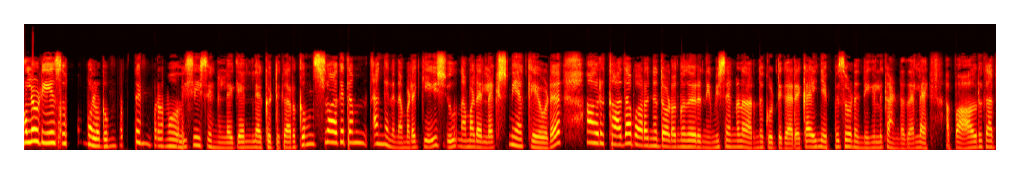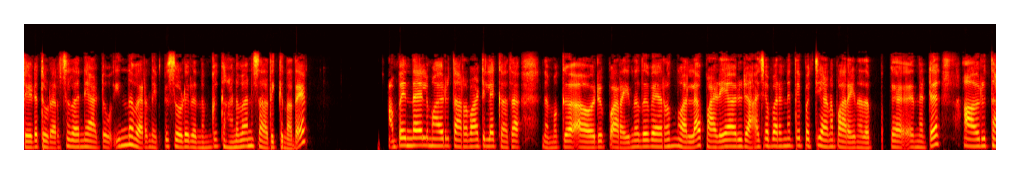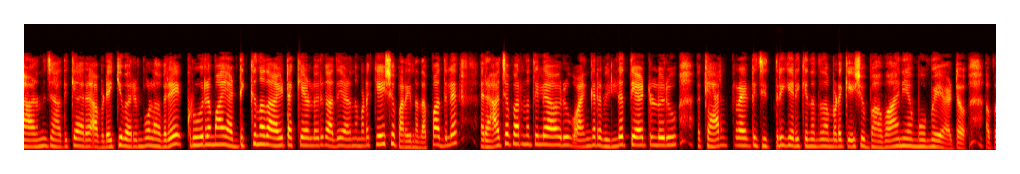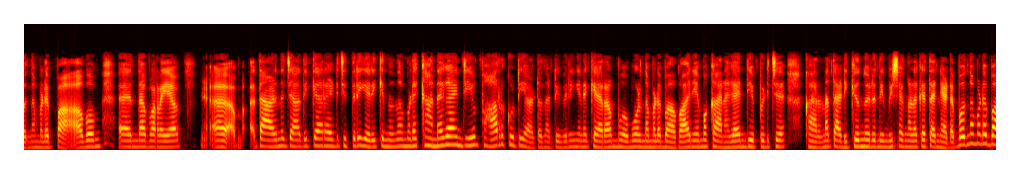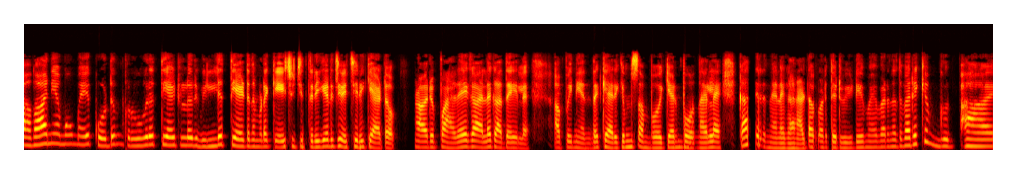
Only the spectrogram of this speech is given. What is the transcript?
Hello dears ഉപ്പും മുളകും പുത്തൻ പ്രമോ വിശേഷങ്ങളിലേക്ക് എല്ലാ കുട്ടിക്കാർക്കും സ്വാഗതം. അങ്ങനെ നമ്മുടെ കേശു നമ്മുടെ ലക്ഷ്മി അക്കയോട് ആ ഒരു കഥ പറഞ്ഞു തുടങ്ങുന്ന ഒരു നിമിഷങ്ങളായിരുന്നു കൂട്ടുകാരെ. കഴിഞ്ഞ എപ്പിസോഡ് എന്തെങ്കിലും കണ്ടതല്ലേ? അപ്പൊ ആ ഒരു കഥയുടെ തുടർച്ച തന്നെയാട്ടോ ഇന്ന് വരുന്ന എപ്പിസോഡിൽ നമുക്ക് കാണുവാൻ സാധിക്കുന്നത്. അപ്പൊ എന്തായാലും ആ ഒരു തറവാട്ടിലെ കഥ നമുക്ക് ആ ഒരു പറയുന്നത് വേറൊന്നുമല്ല. പഴയ ആ ഒരു രാജഭരണത്തെ പറ്റിയാണ് പറയുന്നത്. എന്നിട്ട് ആ ഒരു താഴ്ന്ന ജാതിക്കാര് അവിടേക്ക് വരുമ്പോൾ അവരെ ക്രൂരമായി അടിക്കുന്നതായിട്ടൊക്കെയുള്ള ഒരു കഥയാണ് നമ്മുടെ കേശു പറയുന്നത്. അപ്പൊ അതിൽ രാജഭരണത്തിലെ ആ ഒരു ഭയങ്കര വില്ലത്തിയായിട്ടുള്ളൊരു ക്യാരക്ടറായിട്ട് ചിത്രീകരിക്കുന്നത് നമ്മുടെ കേശു ഭവാനി അമ്മൂമ്മയാട്ടോ. അപ്പൊ നമ്മുടെ പാവം എന്താ പറയാ താഴ്ന്ന ജാതിക്കാരായിട്ട് ചിത്രീകരിക്കുന്നത് നമ്മുടെ കനകാന്റിയും പാറക്കുട്ടിയാട്ടോ. എന്നിട്ട് ഇവരിങ്ങനെ കയറാൻ പോകുമ്പോൾ നമ്മുടെ ഭവാനിയമ്മ കനകാന്റിയെ പിടിച്ച് കരണത്തടിക്കുന്ന ഒരു നിമിഷങ്ങളൊക്കെ തന്നെയാണ് അപ്പോൾ നമ്മുടെ ഭവാനിയമ്മയെ കൊടും ക്രൂരത്തിയായിട്ടുള്ള ഒരു വില്ലത്തിയായിട്ട് നമ്മുടെ കേശു ചിത്രീകരിച്ച് വെച്ചിരിക്കാട്ടോ ആ ഒരു പഴയകാല കഥയിൽ. അപ്പൊ ഇനി എന്തൊക്കെയായിരിക്കും സംഭവിക്കാൻ പോകുന്നത് അല്ലേ? കത്തിരുന്നതിനെ കാണാട്ടോ അപ്പൊ അടുത്തൊരു വീഡിയോയുമായി വരുന്നത് വരയ്ക്കും. Good bye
